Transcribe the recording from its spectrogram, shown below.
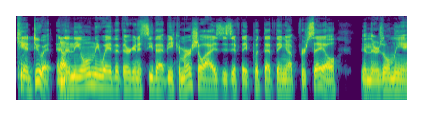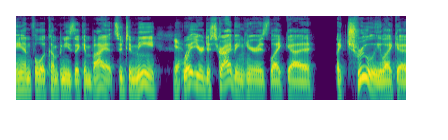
can't do it. And no. then the only way that they're going to see that be commercialized is if they put that thing up for sale and there's only a handful of companies that can buy it. So to me, what you're describing here is like, uh, like truly like a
